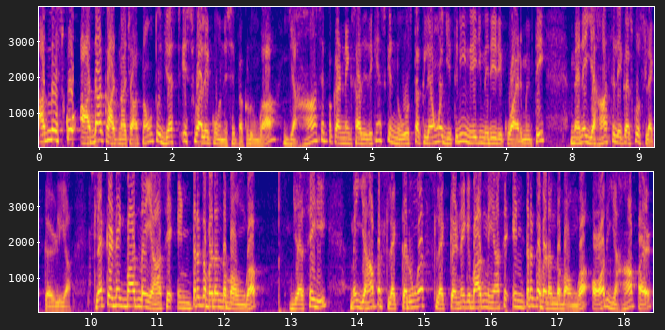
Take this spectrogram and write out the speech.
अब मैं इसको आधा काटना चाहता हूँ तो जस्ट इस वाले कोने से पकड़ूँगा। यहाँ से पकड़ने के साथ देखें इसके नोज़ तक ले आऊँगा। जितनी इमेज मेरी रिक्वायरमेंट थी, मैंने यहाँ से लेकर इसको सिलेक्ट कर लिया। सिलेक्ट करने के बाद मैं यहाँ से इंटर का बटन दबाऊँगा। जैसे ही मैं यहाँ पर सिलेक्ट करूँगा सिलेक्ट करने के बाद मैं यहाँ से इंटर का बटन दबाऊँगा और यहाँ पर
